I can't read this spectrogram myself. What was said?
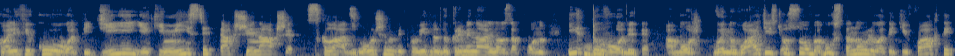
кваліфіковувати дії, які містять так чи інакше склад злочину відповідно до кримінального закону, і доводити або ж винуватість особи, або встановлювати ті факти,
